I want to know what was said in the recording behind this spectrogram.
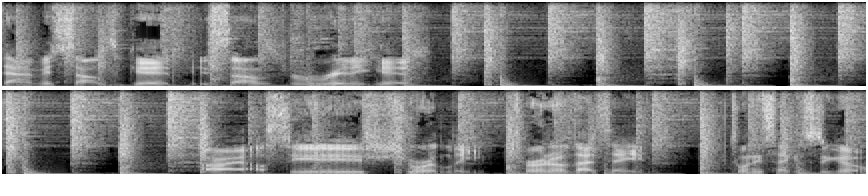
damn, it sounds good. It sounds really good. All right, I'll see you shortly. Turn off that tape. 20 seconds to go.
